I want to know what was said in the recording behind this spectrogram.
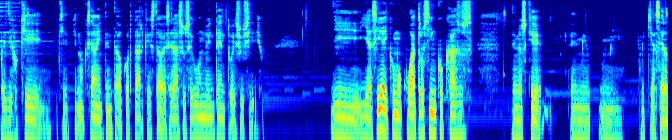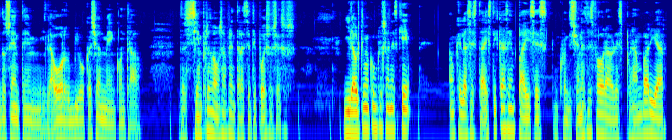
pues dijo que, que, no, que se había intentado cortar, que esta vez era su segundo intento de suicidio. Y, y así hay como cuatro o cinco casos en los que en mi, mi, quehacer docente, en mi labor, mi vocación, me he encontrado. Entonces siempre nos vamos a enfrentar a este tipo de sucesos. Y la última conclusión es que, aunque las estadísticas en países en condiciones desfavorables puedan variar,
